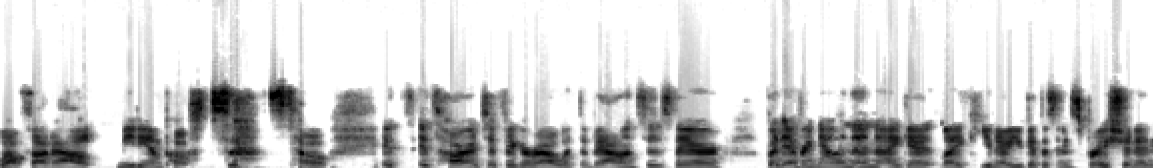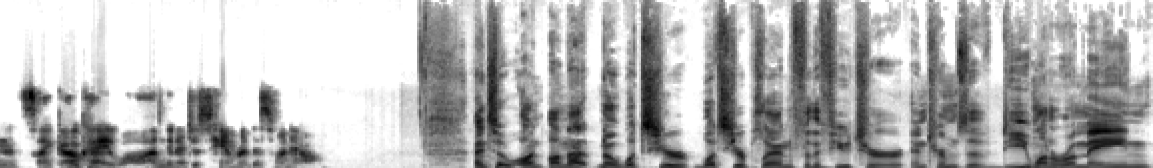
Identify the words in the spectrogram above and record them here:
well thought out medium posts. so it's it's hard to figure out what the balance is there. But every now and then I get like, you know, you get this inspiration and it's like, okay, well, I'm gonna just hammer this one out. And so on, on that note, what's your what's your plan for the future in terms of do you want to remain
